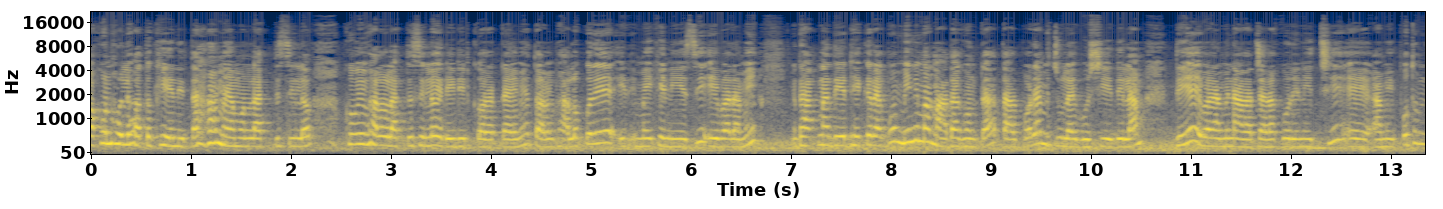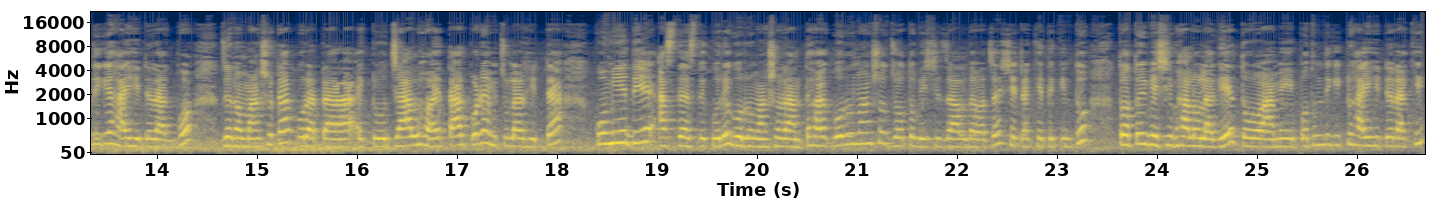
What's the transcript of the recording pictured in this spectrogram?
তখন হলে হয়তো খেয়ে নিতাম, এমন লাগতেছিল। খুবই ভালো লাগতেছিল এডিট করার টাইমে তো আমি ভালো করে মেখে নিয়েছি। এবার আমি ঢাকনা দিয়ে ঢেকে রাখব মিনিমাম আধা ঘণ্টা। তারপরে আমি চুলায় বসিয়ে দিলাম। দিয়ে এবার আমি নাড়াচাড়া করে নিচ্ছি। আমি প্রথম দিকে হাই হিটে রাখব। যেন মাংসটা পুরাটা একটু জাল হয়। তারপরে আমি চুলার হিটটা কমিয়ে দিয়ে আস্তে আস্তে করে গরুর মাংস রানতে হয়। গরুর মাংস যত বেশি জাল দেওয়া যায়, সেটা খেতে কিন্তু ততই বেশি ভালো লাগে। তো আমি প্রথম দিকে একটু হাই হিটে রাখি,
